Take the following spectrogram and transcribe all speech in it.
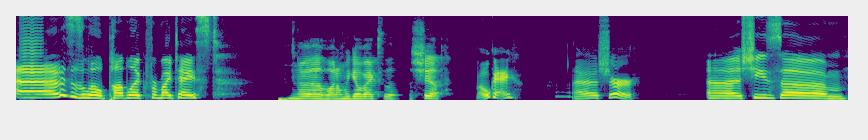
uh this is a little public for my taste. Uh, why don't we go back to the ship? Okay. Uh sure. Uh she's um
